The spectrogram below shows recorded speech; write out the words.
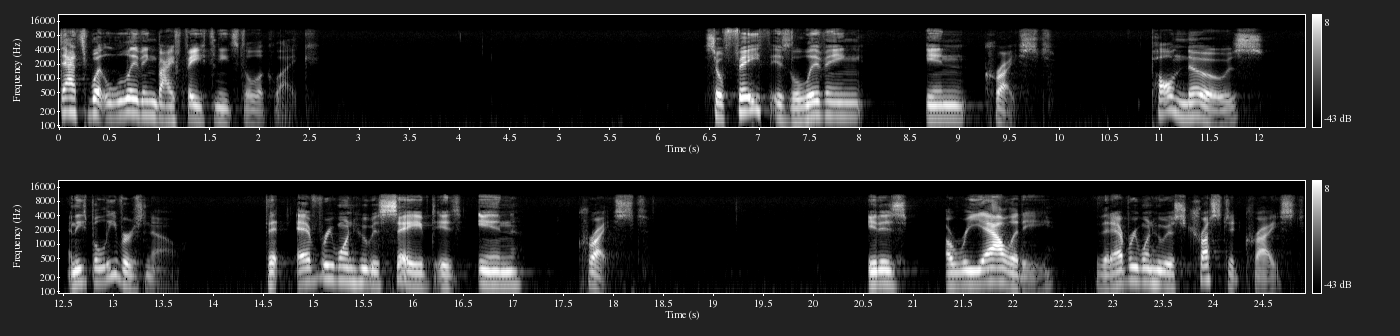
That's what living by faith needs to look like. So, faith is living in Christ. Paul knows, and these believers know, that everyone who is saved is in Christ. It is a reality that everyone who has trusted Christ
